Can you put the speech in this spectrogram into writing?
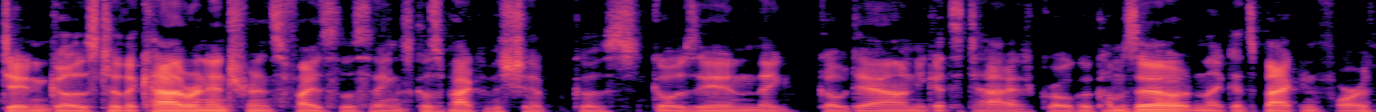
Din goes to the cavern entrance, fights those things, goes back to the ship, goes goes in, they go down, he gets attacked, Grogu comes out, and like it's back and forth.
